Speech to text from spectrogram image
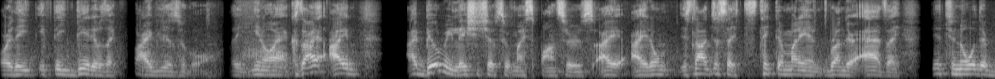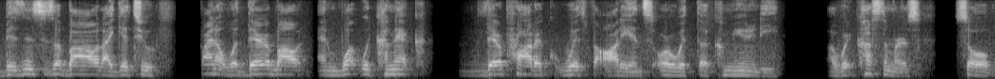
Or they, if they did, it was like five years ago. Like, you know, because I, I, I build relationships with my sponsors. I, I don't, it's not just like take their money and run their ads. I get to know what their business is about. I get to find out what they're about and what would connect their product with the audience or with the community, uh, with customers. So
